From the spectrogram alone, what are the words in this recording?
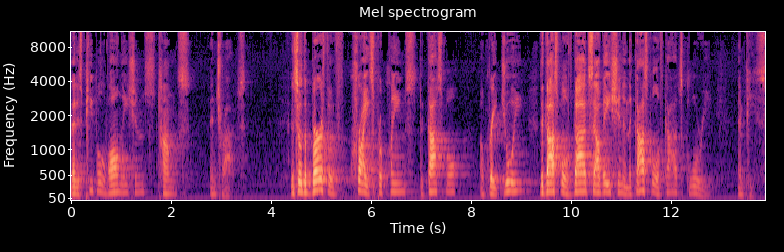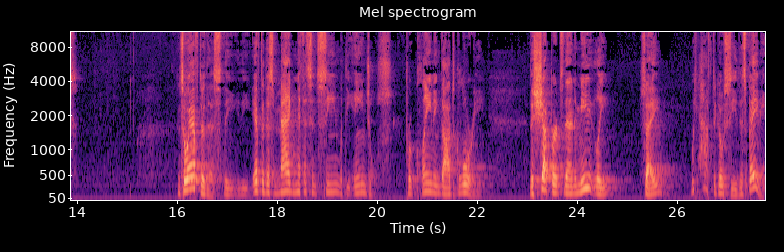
That is, people of all nations, tongues, and tribes. And so the birth of Christ proclaims the gospel of great joy, the gospel of God's salvation, and the gospel of God's glory and peace. And so after this, the, the, after this magnificent scene with the angels proclaiming God's glory, the shepherds then immediately say, We have to go see this baby.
